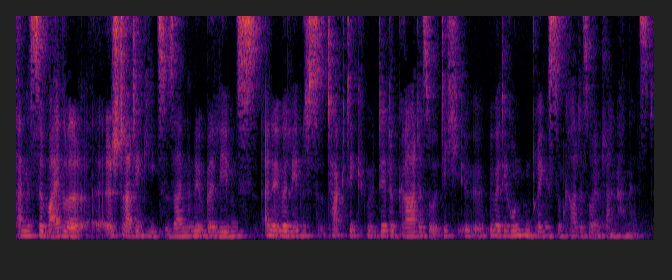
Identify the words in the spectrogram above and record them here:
eine Survival-Strategie zu sein, eine, Überlebens, eine Überlebenstaktik, mit der du gerade so dich über die Runden bringst und gerade so entlang hangelst.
